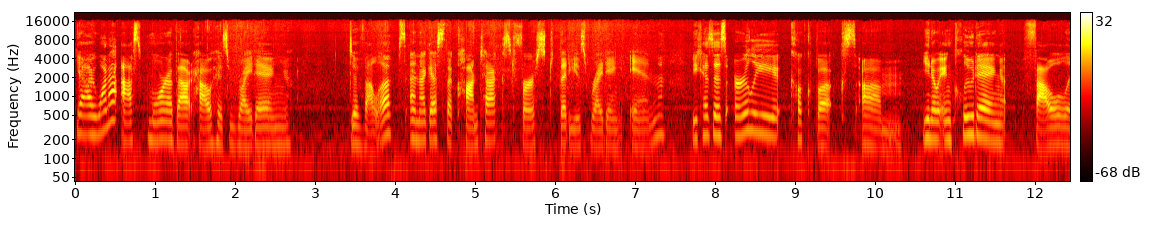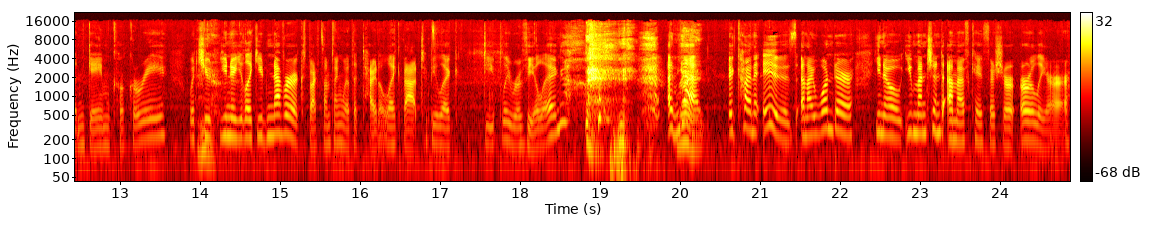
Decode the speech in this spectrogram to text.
Yeah, I want to ask more about how his writing develops and I guess the context first that he's writing in because his early cookbooks, um, you know, including fowl and game cookery, which you yeah. you know you like you'd never expect something with a title like that to be like deeply revealing, and right. yet it kind of is. And I wonder, you know, you mentioned MFK Fisher earlier.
